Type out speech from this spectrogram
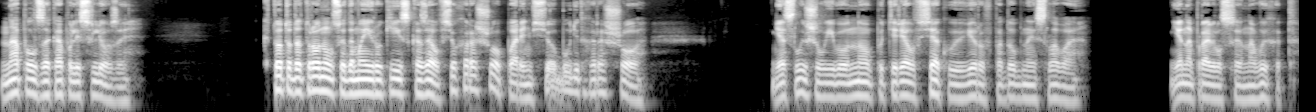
На пол закапали слезы. Кто-то дотронулся до моей руки и сказал, «Все хорошо, парень, все будет хорошо». Я слышал его, но потерял всякую веру в подобные слова. Я направился на выход,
